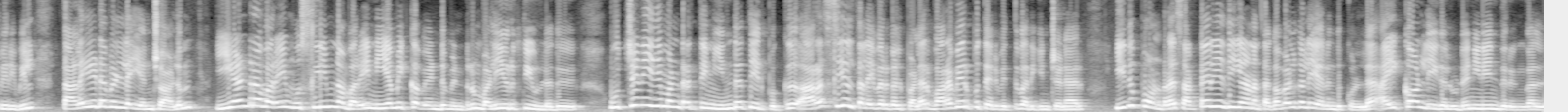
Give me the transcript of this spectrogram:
பிரிவில் தலையிடவில்லை என்றாலும் இயன்றவரை முஸ்லிம் நபரை நியமிக்க வேண்டும் என்றும் வலியுறுத்தியுள்ளது. உச்சநீதிமன்றத்தின் இந்த தீர்ப்புக்கு அரசியல் தலைவர்கள் பலர் வரவேற்பு தெரிவித்து வருகின்றனர். இது போன்ற சட்ட ரீதியான தகவல்களை அறிந்து கொள்ள ஐகான் லீகலுடன் இணைந்திருங்கள்.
